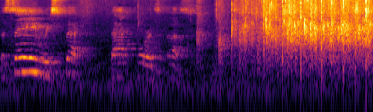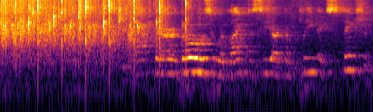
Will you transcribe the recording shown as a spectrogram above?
the same respect back towards us. In fact, there are those who would like to see our complete extinction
